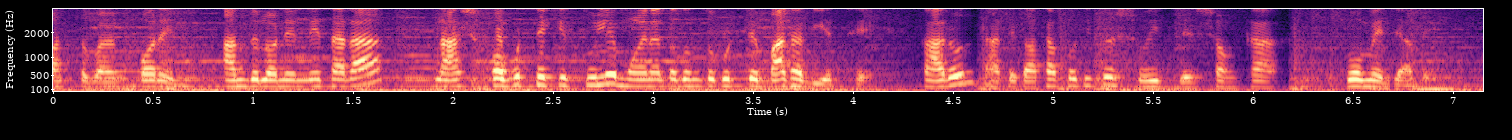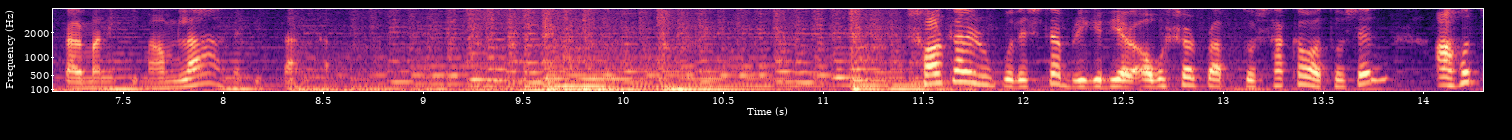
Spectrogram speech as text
বাস্তবায়ন করেনি? আন্দোলনের নেতারা লাশ কবর থেকে তুলে ময়না তদন্ত করতে বাধা দিয়েছে। কারণ তাতে তথাকথিত শহীদদের সংখ্যা কমে যাবে। তার মানে কি মামলা নাকি সার্কাস? সরকারের উপদেষ্টা ব্রিগেডিয়ার অবসরপ্রাপ্ত সাখাওয়াত হোসেন আহত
